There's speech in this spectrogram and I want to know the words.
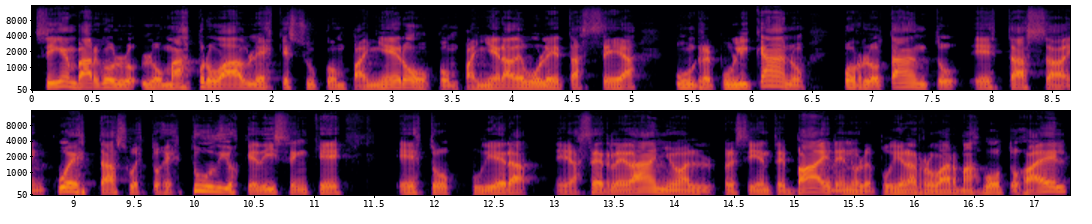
Sin embargo, lo, más probable es que su compañero o compañera de boleta sea un republicano. Por lo tanto, estas ah, encuestas o estos estudios que dicen que esto pudiera eh, hacerle daño al presidente Biden o le pudiera robar más votos a él,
